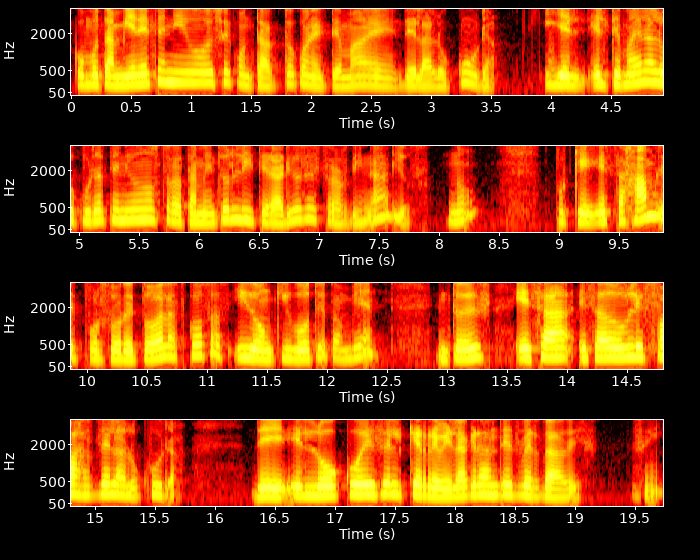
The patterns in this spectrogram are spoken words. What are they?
Como también he tenido ese contacto con el tema de, la locura, y el, el tema de la locura ha tenido unos tratamientos literarios extraordinarios, ¿no? porque está Hamlet por sobre todas las cosas y Don Quijote también. Entonces, esa, esa doble faz de la locura, de el loco es el que revela grandes verdades, ¿sí?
